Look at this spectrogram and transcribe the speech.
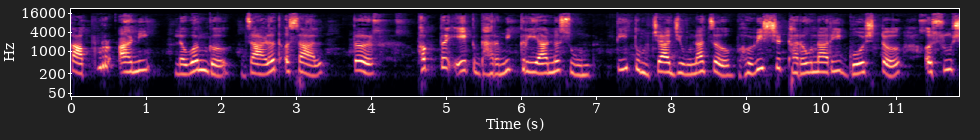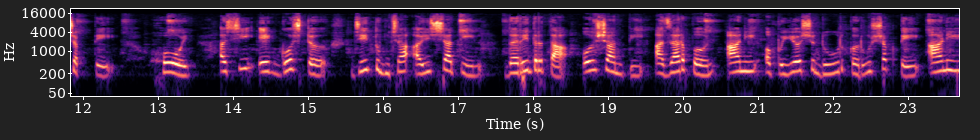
कापूर आणि लवंग जाळत असाल तर फक्त एक धार्मिक क्रिया नसून ती तुमच्या जीवनाचं भविष्य ठरवणारी गोष्ट असू शकते. होय अशी एक गोष्ट जी तुमच्या आयुष्यातील दरिद्रता अशांती आजारपण आणि अपयश दूर करू शकते आणि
